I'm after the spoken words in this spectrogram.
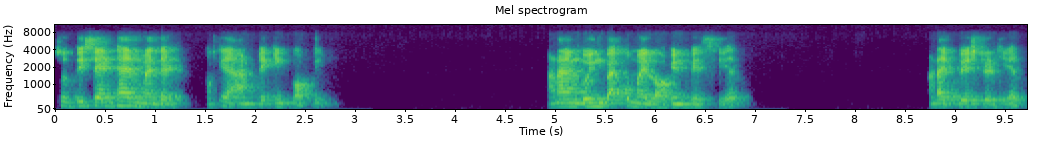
So this entire method, okay, I'm taking copy. And I'm going back to my login page here. And I pasted here.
